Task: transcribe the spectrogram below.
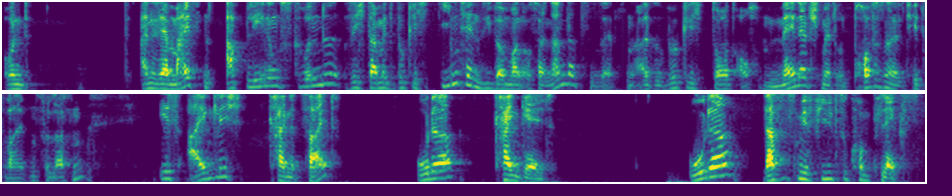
Und einer der meisten Ablehnungsgründe, sich damit wirklich intensiver mal auseinanderzusetzen, also wirklich dort auch Management und Professionalität walten zu lassen, ist eigentlich keine Zeit oder kein Geld. Oder das ist mir viel zu komplex.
